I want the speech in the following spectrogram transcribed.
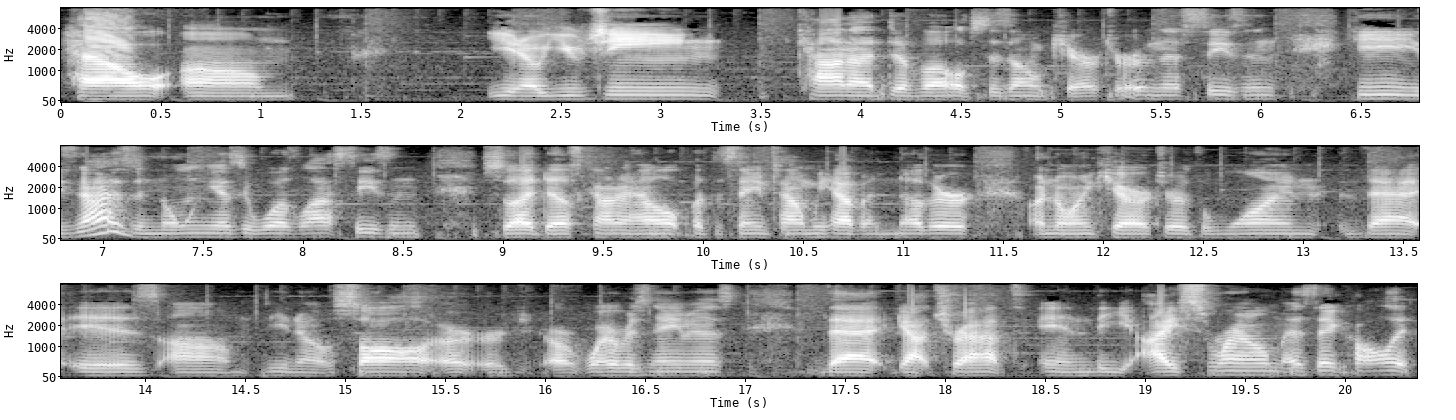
how um, you know Eugene kind of develops his own character in this season. He's not as annoying as he was last season, so that does kind of help. But at the same time, we have another annoying character, the one that is, um, you know, Saul or, or, or whatever his name is, that got trapped in the ice realm, as they call it,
